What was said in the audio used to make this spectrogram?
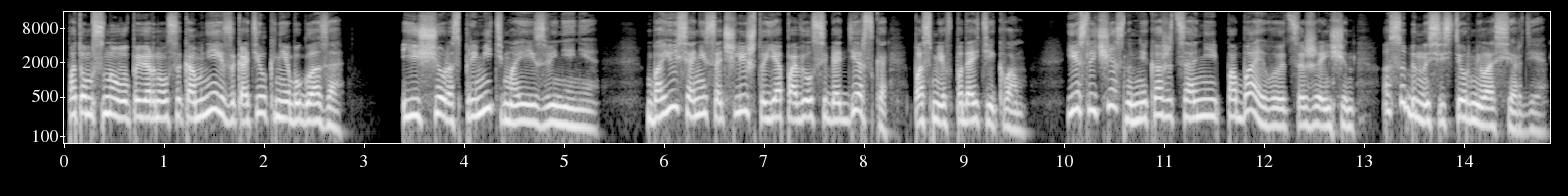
потом снова повернулся ко мне и закатил к небу глаза. «Еще раз примите мои извинения. Боюсь, они сочли, что я повел себя дерзко, посмев подойти к вам. Если честно, мне кажется, они побаиваются женщин, особенно сестер милосердия».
